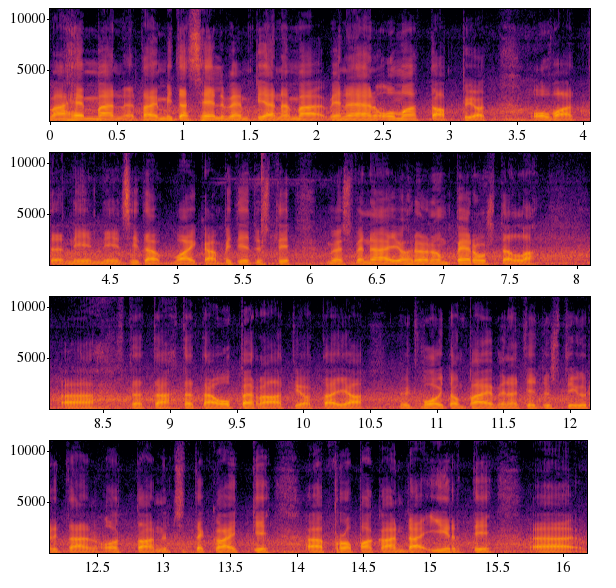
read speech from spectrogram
vähemmän tai mitä selvempiä nämä Venäjän omat tappiot ovat, niin, niin sitä vaikeampi tietysti myös Venäjän johdon on perustella Äh, tätä, tätä operaatiota. Ja nyt voitonpäivänä tietysti yritetään ottaa nyt sitten kaikki äh, propaganda irti, äh,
